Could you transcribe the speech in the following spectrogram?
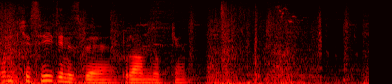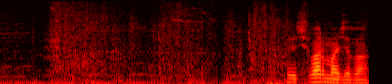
Bunu keseydiniz be Buram yokken. Flash var mı acaba?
